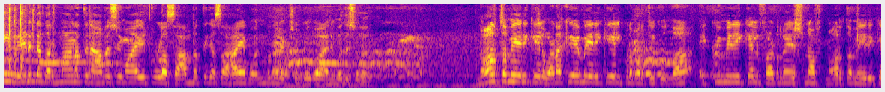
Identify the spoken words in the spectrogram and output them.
ഈ വീടിന്റെ നിർമ്മാണത്തിന് ആവശ്യമായിട്ടുള്ള സാമ്പത്തിക സഹായം ഒൻപത് ലക്ഷം രൂപ അനുവദിച്ചത് നോർത്ത് അമേരിക്കയിൽ വടക്കേ അമേരിക്കയിൽ പ്രവർത്തിക്കുന്ന ecumenical federation of North America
